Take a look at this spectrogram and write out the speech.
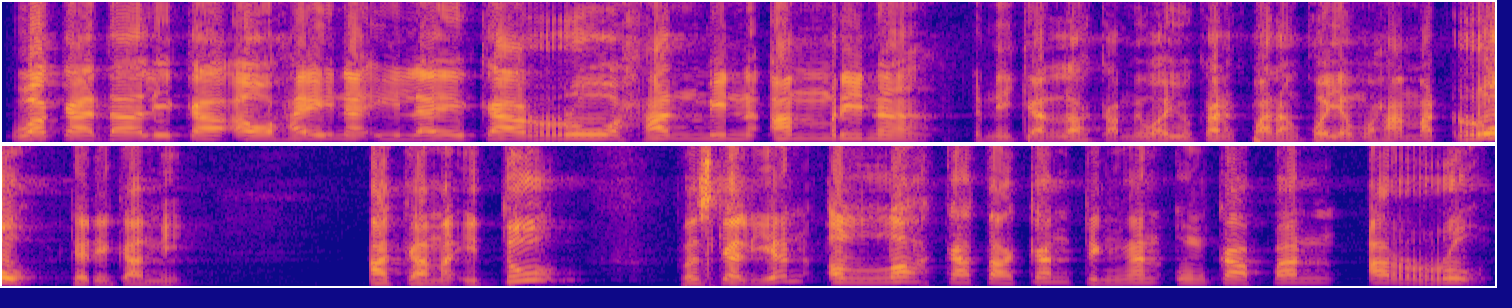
Wa kadzalika auhayna ilaika ruhan min amrina. Demikianlah kami wahyukan kepada engkau ya Muhammad ruh dari kami. Agama itu sekalian, Allah katakan dengan ungkapan ar-ruh.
